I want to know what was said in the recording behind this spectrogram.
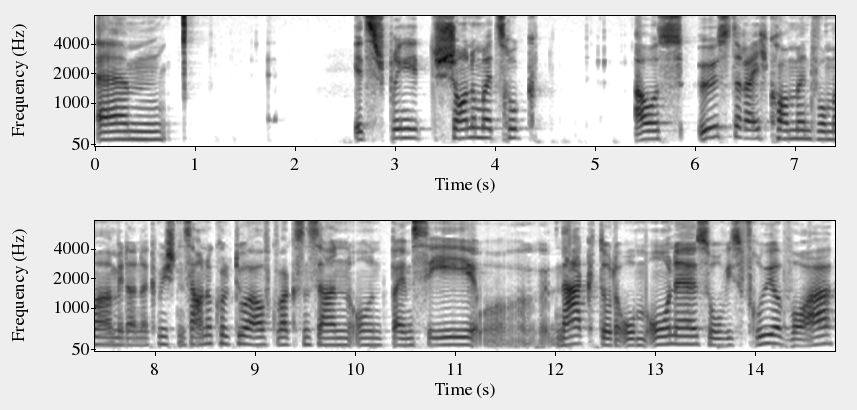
Ähm, jetzt springe ich schon nochmal zurück aus Österreich kommend, wo wir mit einer gemischten Saunakultur aufgewachsen sind und beim See äh, nackt oder oben ohne, so wie es früher war.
